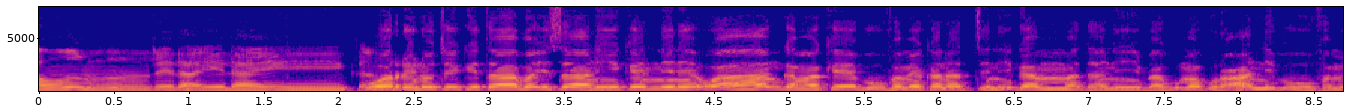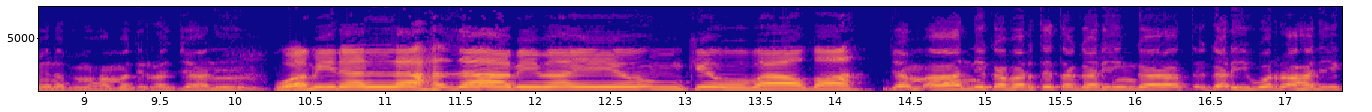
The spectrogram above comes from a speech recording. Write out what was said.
أنزل إليك warri nuti kitaaba isaanii kennine waan gama kee buufame qur'aanni buufame nabi muhammad irra jaanii ومن الأحزاب من ينكر بعضه jam'aanni kafarte ta gariin garii warra ahalii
